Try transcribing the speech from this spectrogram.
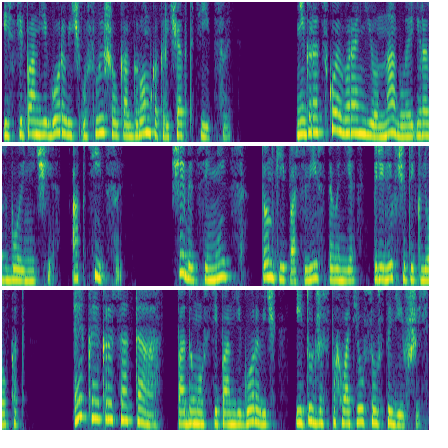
и Степан Егорович услышал, как громко кричат птицы. Не городское воронье, наглое и разбойничье, а птицы. Щебет синиц, тонкие посвистывания, переливчатый клекот. «Экая красота!» — подумал Степан Егорович — и тут же спохватился, устыдившись.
